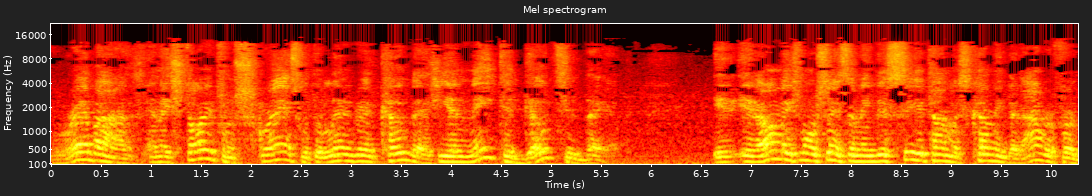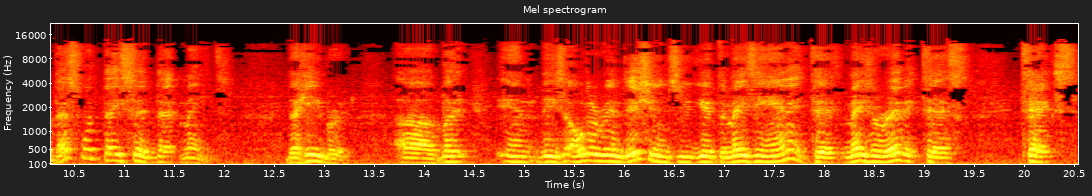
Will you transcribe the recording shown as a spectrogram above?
rabbis, and they started from scratch with the Leningrad Codex. You need to go to that it, it all makes more sense. I mean, this sea of time coming that I refer, that's what they said that means, the Hebrew. Uh, but in these older renditions, you get the Messianic text, Masoretic text, text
